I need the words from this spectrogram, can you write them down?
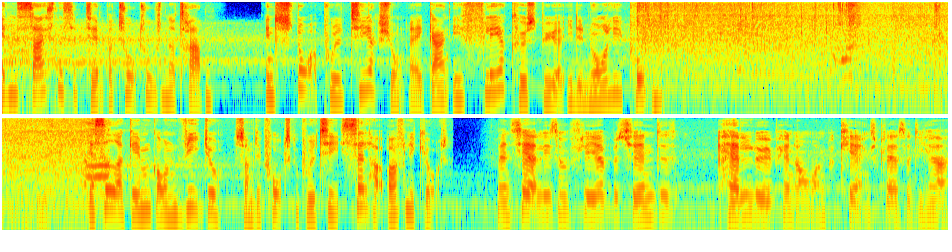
Det er den 16. september 2013. En stor politiaktion er i gang i flere kystbyer i det nordlige Polen. Jeg sidder og gennemgår en video, som det polske politi selv har offentliggjort. Man ser ligesom flere betjente halvløb hen over en parkeringsplads, og de her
